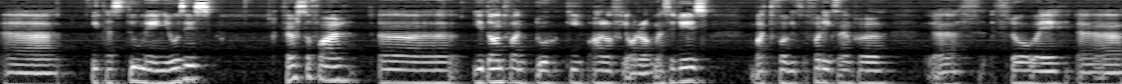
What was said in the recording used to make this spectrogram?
Uh, it has two main uses. First of all you don't want to keep all of your log messages but for for example uh, throw away uh,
